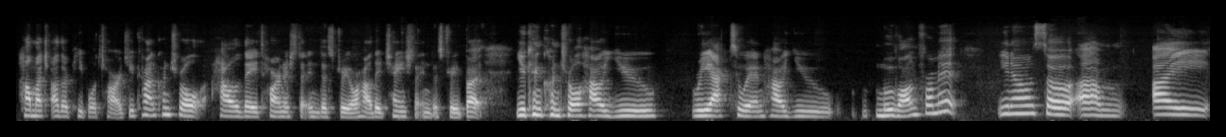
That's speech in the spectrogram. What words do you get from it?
how much other people charge. You can't control how they tarnish the industry or how they change the industry but you can control how you react to it and how you move on from it. You know so um, i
